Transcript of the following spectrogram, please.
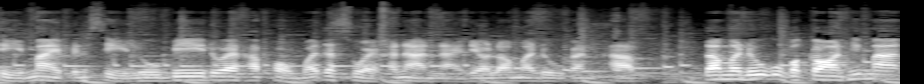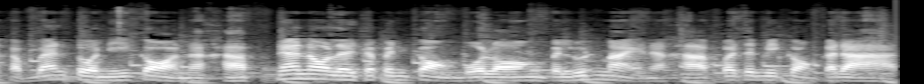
สีใหม่เป็นสี Ruby ด้วยครับผมว่าจะสวยขนาดไหนเดี๋ยวเรามาดูกันครับ เรามาดูอุปกรณ์ที่มากับแว่นตัวนี้ก่อนนะครับ แน่นอนเลยจะเป็นกล่องโบลองเป็นรุ่นใหม่นะครับ ก็จะมีกล่องกระดาษ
